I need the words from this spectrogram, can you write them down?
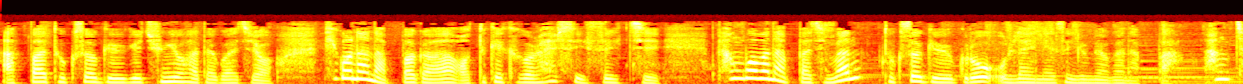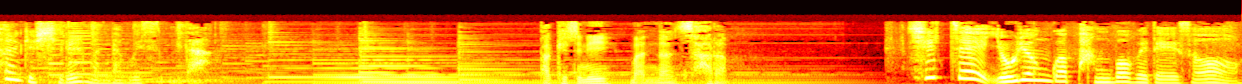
아빠 독서 교육이 중요하다고 하죠. 피곤한 아빠가 어떻게 그걸 할 수 있을지. 평범한 아빠지만 독서 교육으로 온라인에서 유명한 아빠, 황철규 씨를 만나고 있습니다. 박혜진이 만난 사람. 실제 요령과 방법에 대해서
